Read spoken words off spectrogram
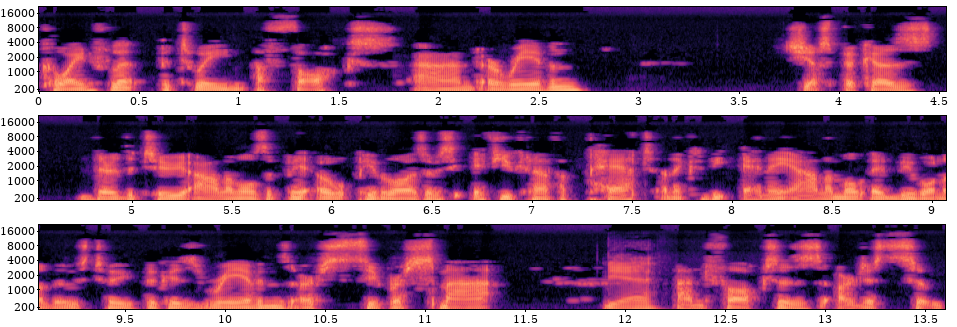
coin flip between a fox and a raven, just because they're the two animals that oh, people always say, if you can have a pet and it could be any animal, it'd be one of those two because ravens are super smart yeah and foxes are just so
